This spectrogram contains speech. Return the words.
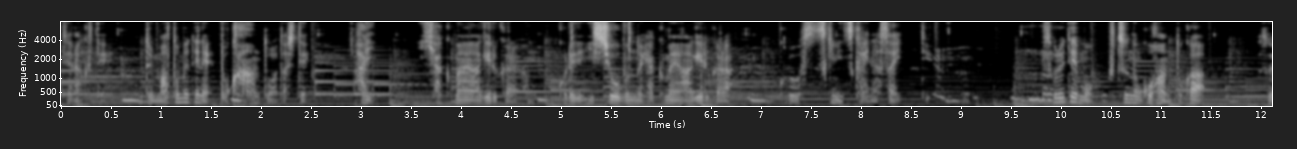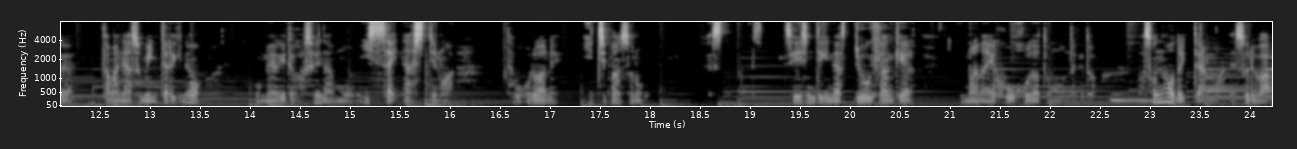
じゃなくて、うん本当にまとめてね、ドカーンと渡して、はい、100万円あげるから、これで一生分の100万円あげるから、うんこれを好きに使いなさいっていう。うん。それでもう普通のご飯とか、それたまに遊びに行った時のお土産とかそういうのはもう一切なしっていうのが、多分俺はね、一番その、す精神的な上下関係が生まない方法だと思うんだけど、うんまあそんなこと言ったらまあね、それは、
